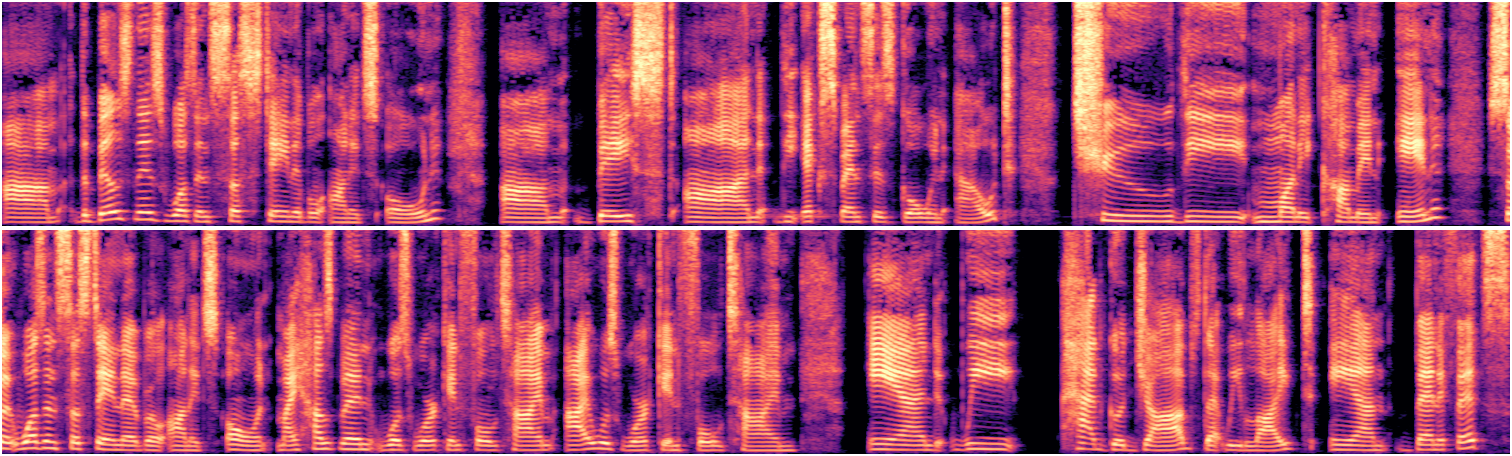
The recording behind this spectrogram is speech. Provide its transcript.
Um, the business wasn't sustainable on its own, um, based on the expenses going out to the money coming in. So it wasn't sustainable on its own. My husband was working full time. I was working full time and we had good jobs that we liked and benefits.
